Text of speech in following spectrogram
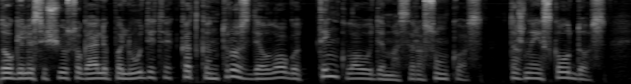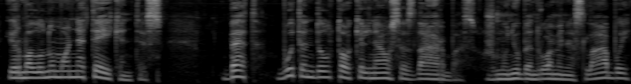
Daugelis iš jūsų gali paliūdyti, kad kantrus dialogų tinklo audimas yra sunkus, dažnai skaudus ir malonumo neteikiantis, bet būtent dėl to kilniausias darbas žmonių bendruomenės labui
